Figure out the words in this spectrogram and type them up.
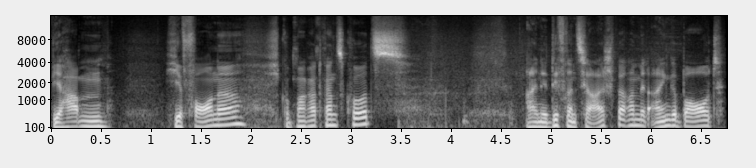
Wir haben hier vorne, ich guck mal gerade ganz kurz, eine Differentialsperre mit eingebaut,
